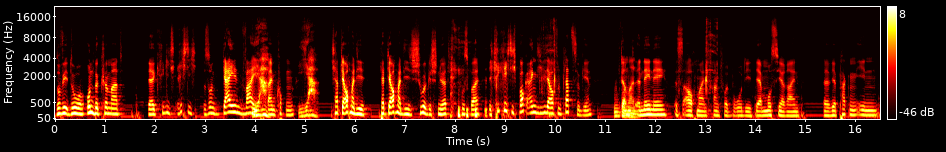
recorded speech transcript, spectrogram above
So wie du, unbekümmert. Da kriege ich richtig so einen geilen Vibe ja. beim Gucken. Ja. Ich habe ja auch mal die, ich habe ja auch mal die Schuhe geschnürt, Fußball. ich krieg richtig Bock, eigentlich wieder auf den Platz zu gehen. Guter Und, Mann. Äh, nee, nee, ist auch mein Frankfurt-Brody. Der muss hier rein. Äh, wir packen ihn.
